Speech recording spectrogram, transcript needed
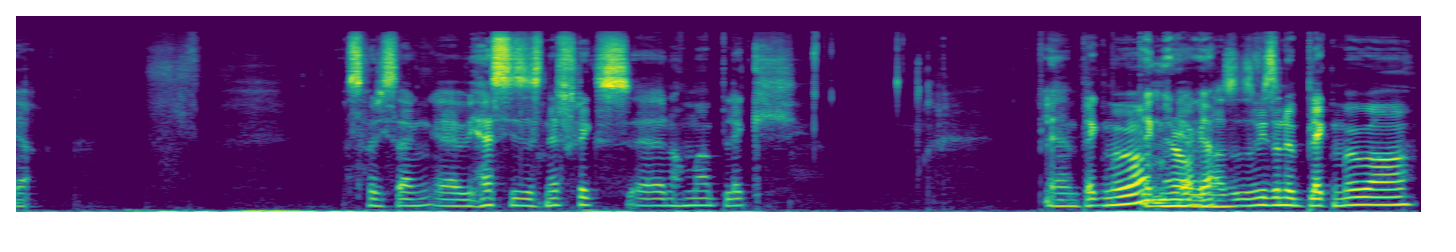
Ja. Was wollte ich sagen? Äh, wie heißt dieses Netflix äh, nochmal? Black. Äh, Black Mirror? Black Mirror, ja. Genau. ja. Also so wie so eine Black Mirror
